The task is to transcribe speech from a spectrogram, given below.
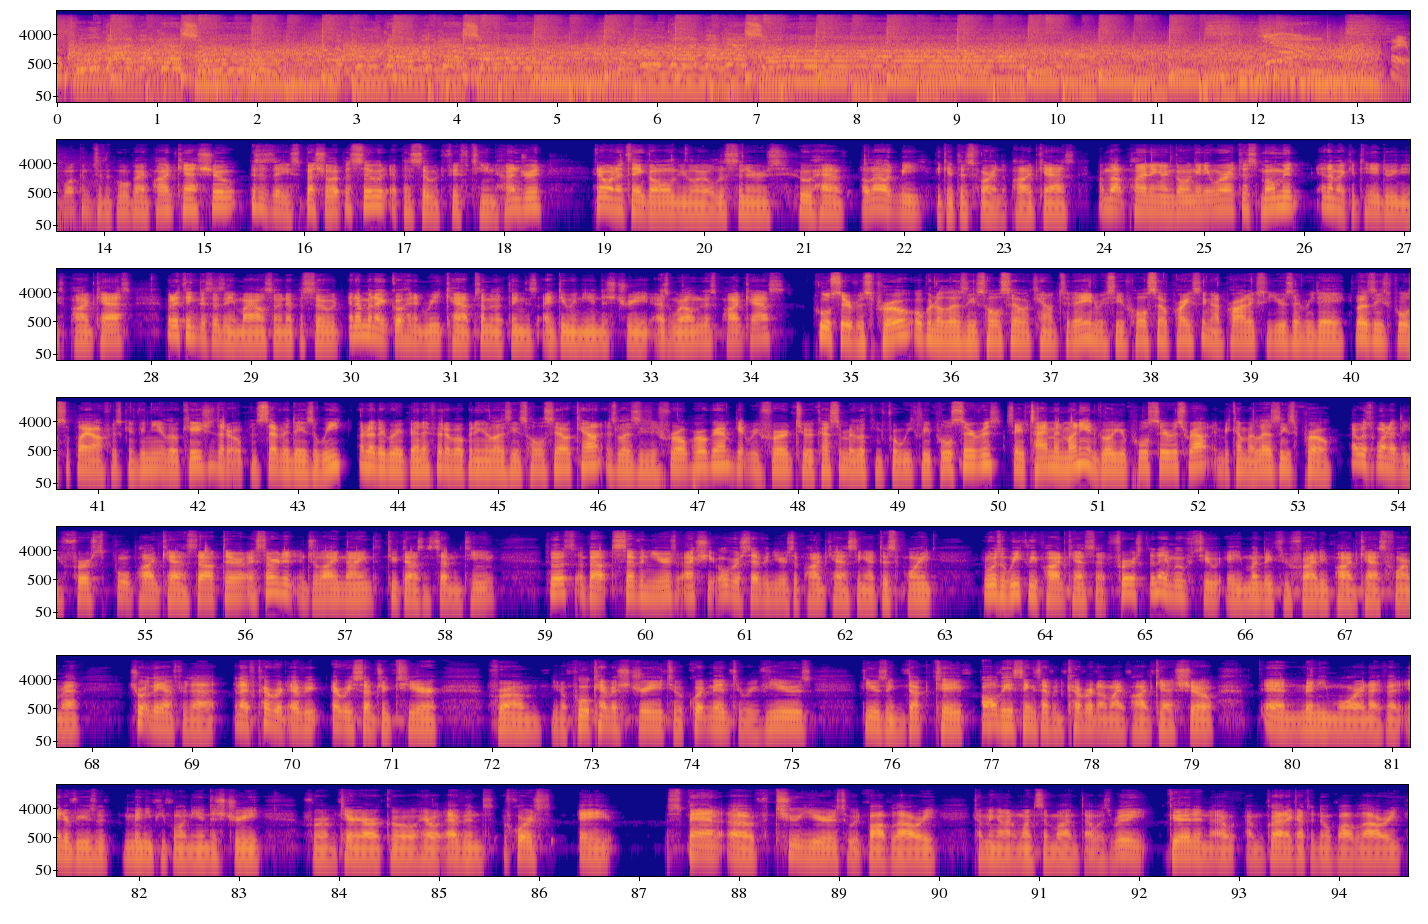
The Pool Guy Podcast Show. The Pool Guy Podcast Show. The Pool Guy Podcast Show. Yeah! Hi, and welcome to the Pool Guy Podcast Show. This is a special episode, episode 1500. And I want to thank all the loyal listeners who have allowed me to get this far in the podcast. I'm not planning on going anywhere at this moment, and I'm going to continue doing these podcasts. But I think this is a milestone episode, and I'm going to go ahead and recap some of the things I do in the industry as well in this podcast. Pool Service Pro. Open a Leslie's wholesale account today and receive wholesale pricing on products you use every day. Leslie's Pool Supply offers convenient locations that are open seven days a week. Another great benefit of opening a Leslie's wholesale account is Leslie's referral program. Get referred to a customer looking for weekly pool service. Save time and money and grow your pool service route and become a Leslie's Pro. I was one of the first pool podcasts out there. I started in July 9th, 2017. So that's about seven years, actually over seven years of podcasting at this point. It was a weekly podcast at first, then I moved to a Monday through Friday podcast format shortly after that. And I've covered every every subject here from, you know, pool chemistry to equipment to reviews to using duct tape. All these things have been covered on my podcast show and many more. And I've had interviews with many people in the industry from Terry Arko, Harold Evans, of course, a span of two years with Bob Lowry coming on once a month. I was really good, and I, am glad I got to know Bob Lowry,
